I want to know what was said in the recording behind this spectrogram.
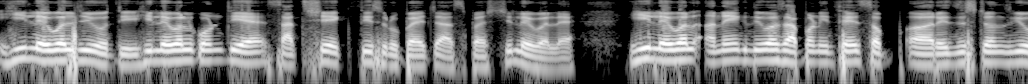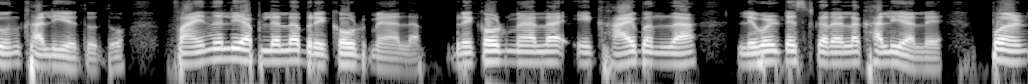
ही लेवल जी होती ही लेवल कोणती आहे? सातशे एकतीस रुपयाच्या आसपासची लेवल आहे. ही लेवल अनेक दिवस आपण इथे सप रेजिस्टन्स घेऊन खाली येत होतो. फायनली आपल्याला ब्रेकआउट मिळाला. ब्रेकआउट मिळाला एक हाय बनला लेवल टेस्ट करायला खाली आलंय. पण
